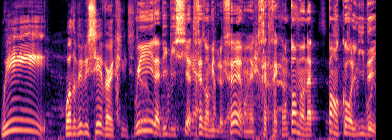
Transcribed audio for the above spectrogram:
Oui, oui, la BBC a très envie de le faire. On est très très content, mais on n'a pas encore l'idée.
